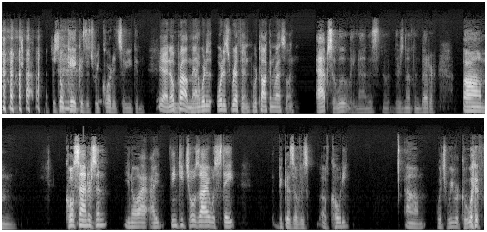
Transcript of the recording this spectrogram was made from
which is okay because it's recorded, so you can Yeah, no problem, man. We're just, we're just riffing. We're talking wrestling. Absolutely, man. This, there's nothing better. Um, Cole Sanderson, you know, I, I think he chose Iowa State because of his of Cody, um, which we were cool with.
